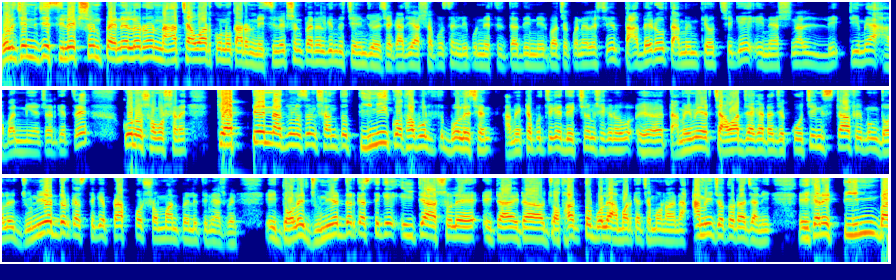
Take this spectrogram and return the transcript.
বলেছেন যে সিলেকশন প্যানেলেরও না চাওয়ার কোনো কারণ নেই। সিলেকশন প্যানেল কিন্তু চেঞ্জ হয়েছে। গাজী আশরাফ হোসেন, লিপুর নেতৃত্বাধীন নির্বাচক প্যানেল এসে তাদেরও তামিমকে হচ্ছে গিয়ে এই ন্যাশনাল টিমে আবার নিয়ে আসার ক্ষেত্রে কোনো সমস্যা নাই। ক্যাপ্টেন নাজমুল হোসেন শান্ত তিনি কথা বলেছেন। আমি একটা পত্রিকায় দেখছিলাম সেখানে তামিমের চাওয়ার জায়গাটা যে কোচিং স্টাফ এবং দলের জুনিয়রদের কাছ থেকে প্রাপ্য সম্মান পেলে তিনি আসবেন। এই দলের জুনিয়রদের কাছ থেকে এইটা আসলে, এটা এটা যথার্থ বলে আমার কাছে মনে হয় না। আমি যতটা জানি এখানে টিম বা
